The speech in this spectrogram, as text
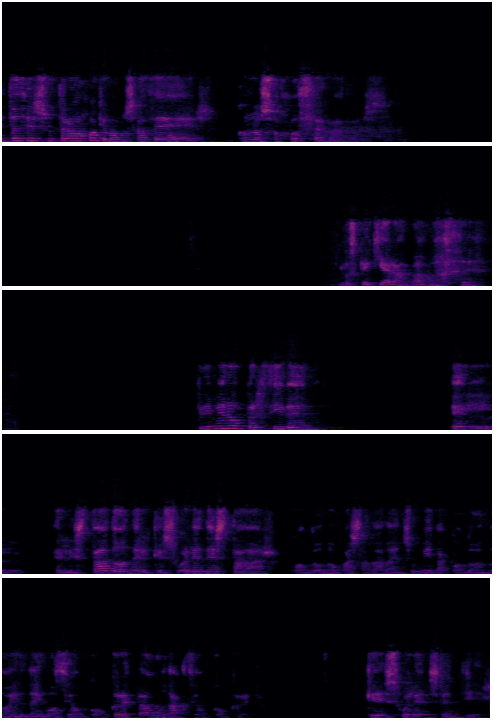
Entonces es un trabajo que vamos a hacer con los ojos cerrados. Los que quieran, vamos. Primero perciben el, estado en el que suelen estar cuando no pasa nada en su vida, cuando no hay una emoción concreta, una acción concreta. ¿Qué suelen sentir?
